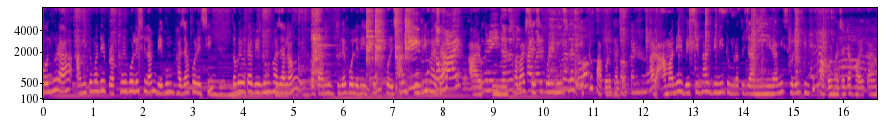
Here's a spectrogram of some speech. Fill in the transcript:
বন্ধুরা, আমি তোমাদের প্রথমে বলেছিলাম বেগুন ভাজা করেছি, তবে ওটা বেগুন ভাজা নাও, ওটা আমি ভুলে বলে দিয়েছিলাম, করেছিলাম চিংড়ি ভাজা, আর সবার শেষে করে নিয়েছিলাম একটু পাঁপড় ভাজা। আর আমাদের বেশিরভাগ দিনই তোমরা তো জানি, নিরামিষ হলেই কিন্তু পাঁপড় ভাজাটা হয়, কারণ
